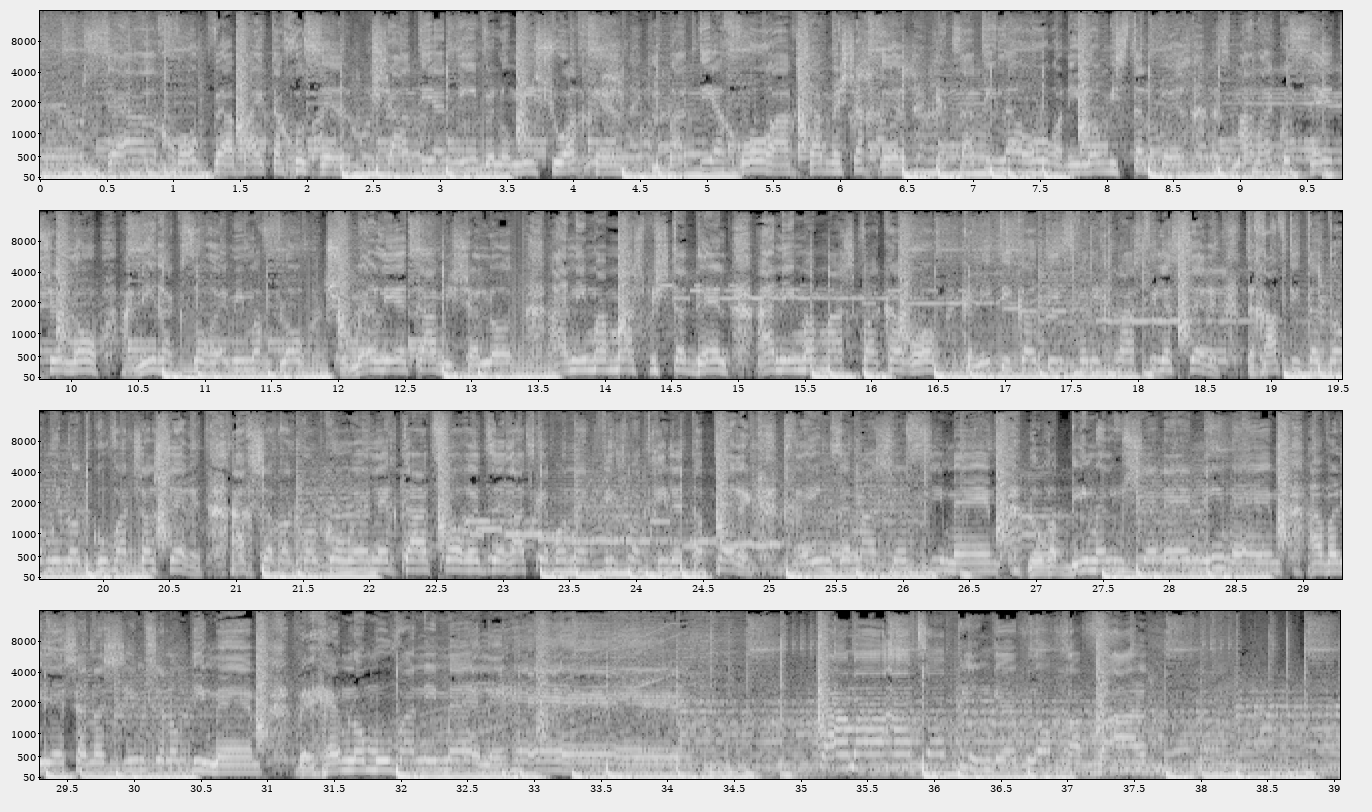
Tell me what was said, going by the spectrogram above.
והביתה חוזר נשארתי אני ולא מישהו אחר. איבדתי אחורה עכשיו משחרר. יצאתי לאור אני לא מסתנוור. הזמן רק עושה את שלו אני רק זורם עם הפלואו. שומר לי את המשאלות אני ממש משתדל אני ממש כבר קרוב. קניתי כרטיס ונכנסתי לסרט. דחפתי את הדומינו תגובת שרשרת. עכשיו הכל קורה לך תעצור את זה. רץ כמו נטפליקס מתחיל את הפרק. חיים זה מה שעושים מהם לא רבים אלו שנהנים מהם אבל יש אנשים שלומדים מהם והם לא מובנים מאליהם. כמה עצבים גב לא חבל.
